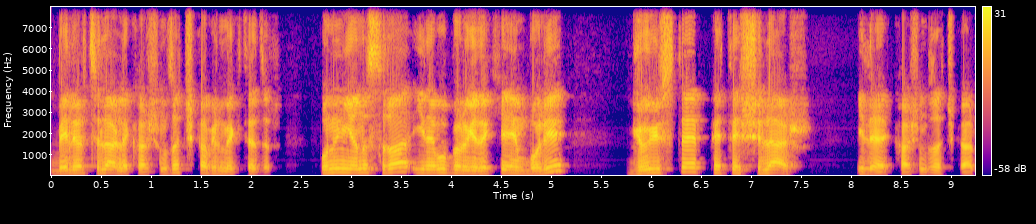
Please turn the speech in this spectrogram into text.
belirtilerle karşımıza çıkabilmektedir. Bunun yanı sıra yine bu bölgedeki emboli göğüste peteşiler ile karşımıza çıkar.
